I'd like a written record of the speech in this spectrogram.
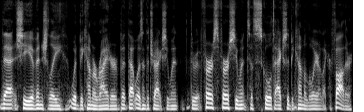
that she eventually would become a writer. But that wasn't the track she went through at first. First, she went to school to actually become a lawyer like her father.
